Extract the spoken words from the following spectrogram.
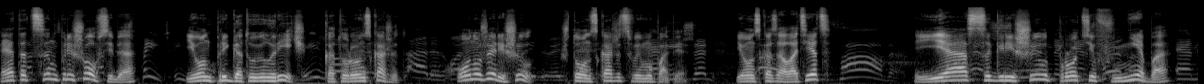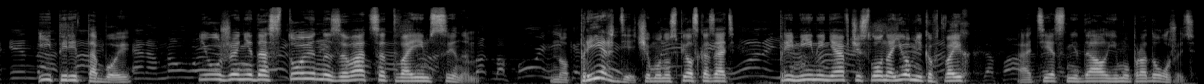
этот сын пришел в себя, и он приготовил речь, которую он скажет. Он уже решил, что он скажет своему папе. И он сказал, «Отец, я согрешил против неба и перед тобой, и уже не достоин называться твоим сыном. Но прежде, чем он успел сказать, «Прими меня в число наемников твоих», отец не дал ему продолжить.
